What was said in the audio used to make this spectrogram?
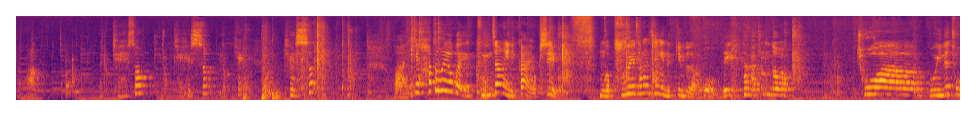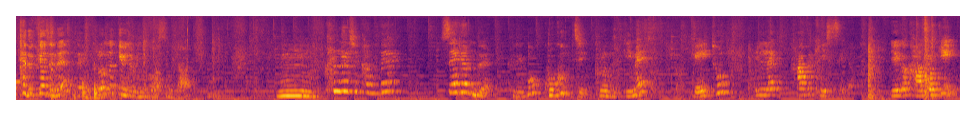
자, 이렇게 해서 이렇게 해서 이렇게 이렇게 해서 와 이게 하드웨어가 이게 공장이니까 역시 뭔가 부의 상징의 느낌도 나고 내 기타가 좀 더 좋아 보이는 좋게 느껴지는 네, 그런 느낌이 좀 있는 것 같습니다 음 클래식한데 세련된 그리고 고급진 그런 느낌의 게이토 일렉 하드 케이스예요 얘가 가격이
